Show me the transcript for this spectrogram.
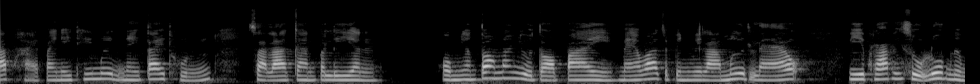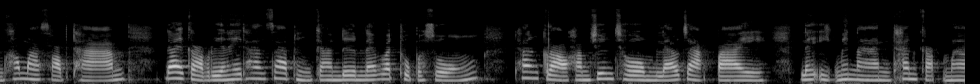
ลับหายไปในที่มืดในใต้ถุนศาลาการประเรียน ผมยังต้องนั่งอยู่ต่อไป แม้ว่าจะเป็นเวลามืดแล้ว มีพระภิกษุรูปหนึ่งเข้ามาสอบถาม ได้กราบเรียนให้ท่านทราบถึงการเดินและวัตถุประสงค์ ท่านกล่าวคำชื่นชมแล้วจากไป และอีกไม่นานท่านกลับมา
